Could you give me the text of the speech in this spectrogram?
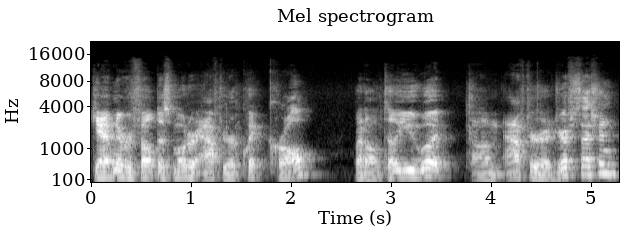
okay, I've never felt this motor after a quick crawl, but I'll tell you what, um, after a drift session,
